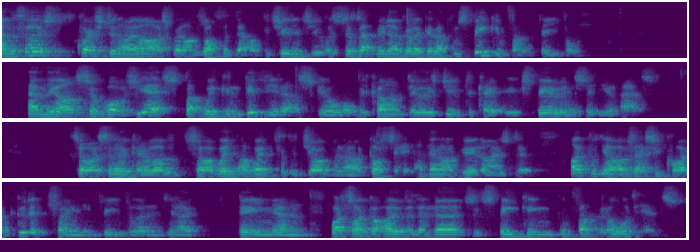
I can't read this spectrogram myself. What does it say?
And the first question I asked when I was offered that opportunity was, "Does that mean I've got to get up and speak in front of people?" And the answer was yes, but we can give you that skill. What we can't do is duplicate the experience that you had. So I said, okay, well, so I went, I went for the job and I got it, and then I realised that I could, you know, I was actually quite good at training people, and you know, being um, once I got over the nerves of speaking in front of an audience,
